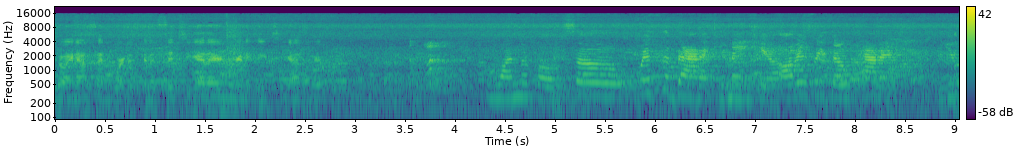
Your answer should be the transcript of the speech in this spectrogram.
join us, and we're just gonna sit together and we're gonna eat together. Wonderful. So with the Bannock you make here, obviously don't panic. You,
